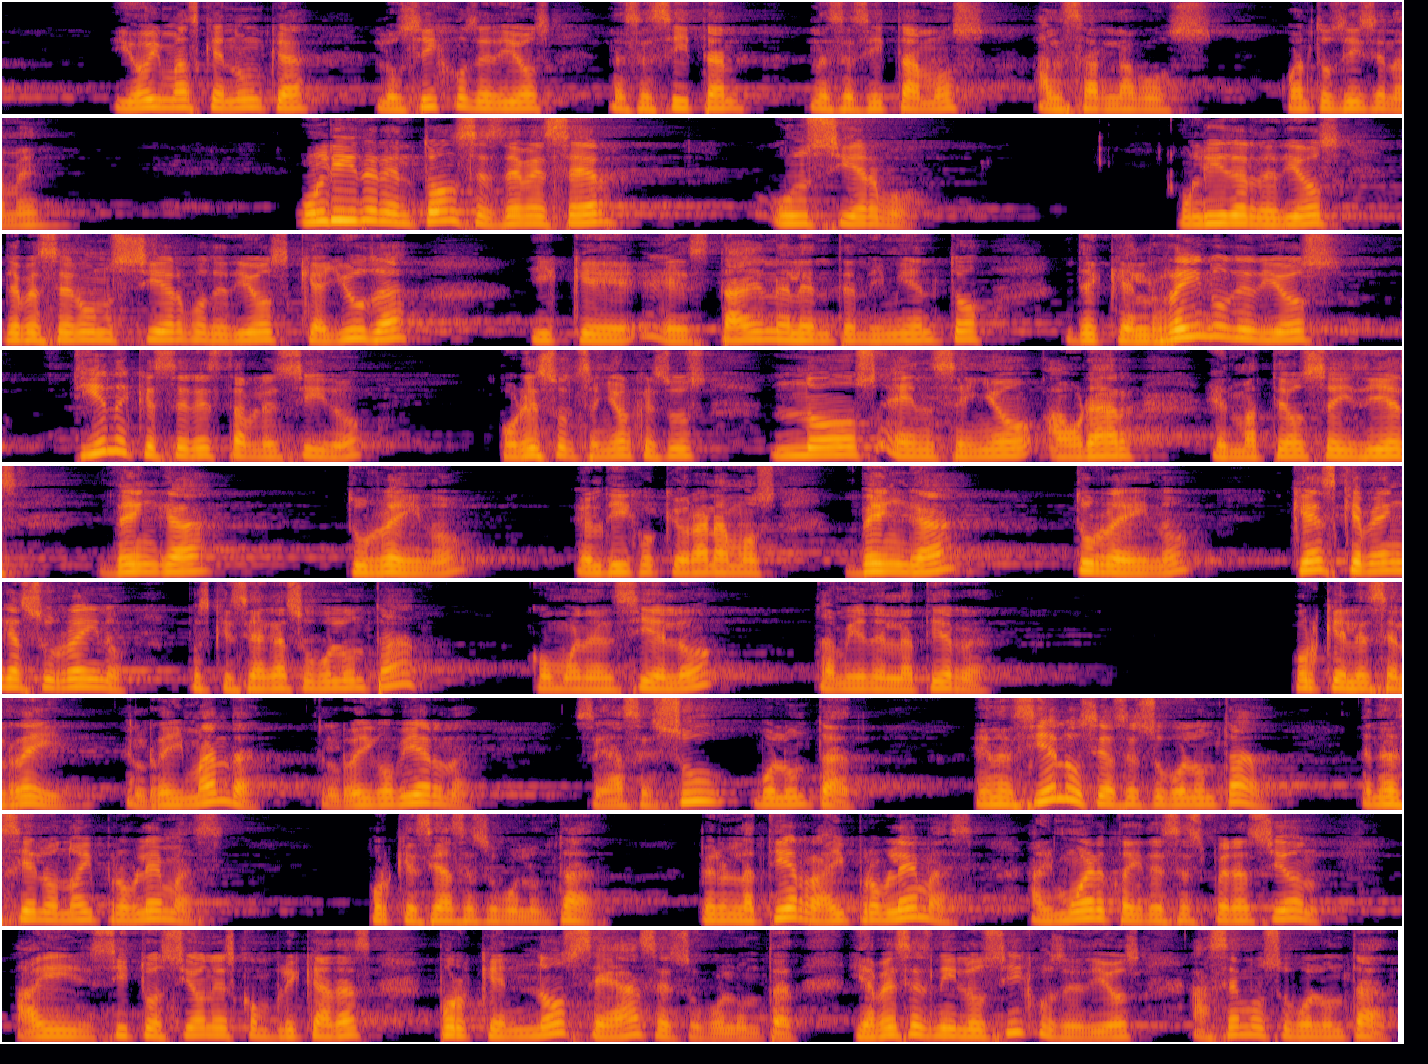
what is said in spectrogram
Y hoy más que nunca, los hijos de Dios necesitan, necesitamos alzar la voz. ¿Cuántos dicen amén? Un líder entonces debe ser un siervo. Un líder de Dios debe ser un siervo de Dios que ayuda y que está en el entendimiento de que el reino de Dios tiene que ser establecido. Por eso el Señor Jesús nos enseñó a orar en Mateo 6:10, venga tu reino. Él dijo que oráramos, venga tu reino. ¿Qué es que venga su reino? Pues que se haga su voluntad, como en el cielo, también en la tierra. Porque Él es el rey, el rey manda, el rey gobierna, se hace su voluntad. En el cielo se hace su voluntad. En el cielo no hay problemas porque se hace su voluntad. Pero en la tierra hay problemas, hay muerte, hay desesperación, hay situaciones complicadas porque no se hace su voluntad. Y a veces ni los hijos de Dios hacemos su voluntad.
